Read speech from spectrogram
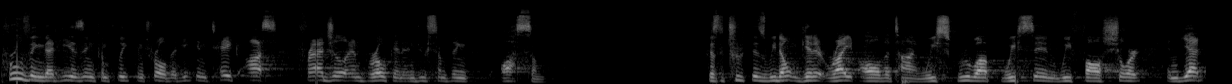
proving that he is in complete control, that he can take us, fragile and broken, and do something awesome. Because the truth is, we don't get it right all the time. We screw up, we sin, we fall short, and yet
